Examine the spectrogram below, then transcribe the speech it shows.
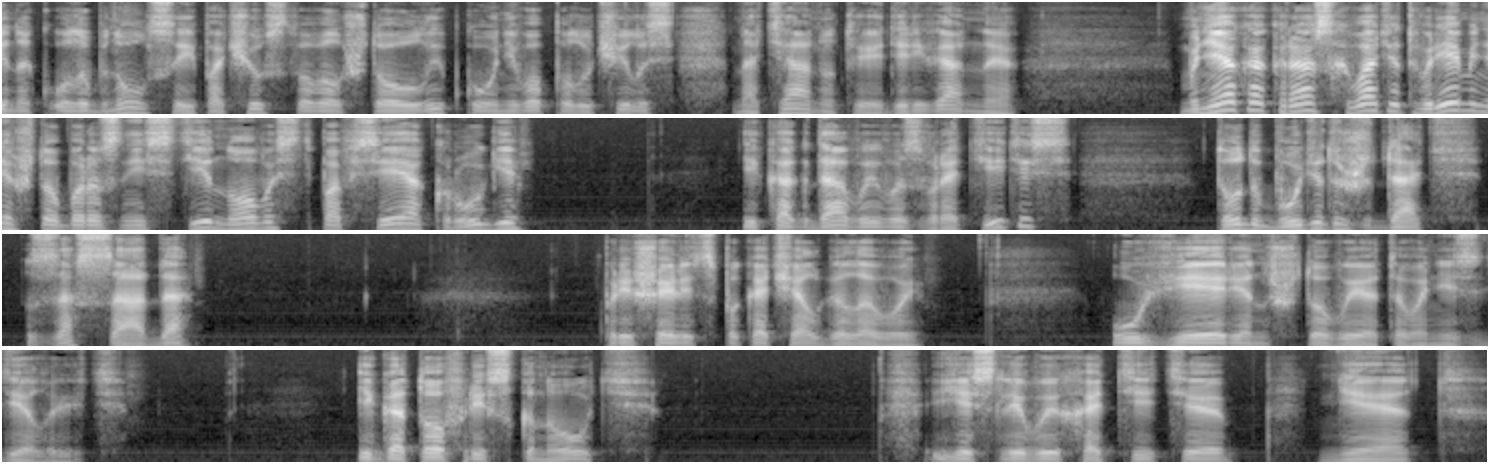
Инок улыбнулся и почувствовал, что улыбка у него получилась натянутая, деревянная. Мне как раз хватит времени, чтобы разнести новость по всей округе. И когда вы возвратитесь, тут будет ждать засада. Пришелец покачал головой. Уверен, что вы этого не сделаете. И готов рискнуть. Если вы хотите... Нет,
